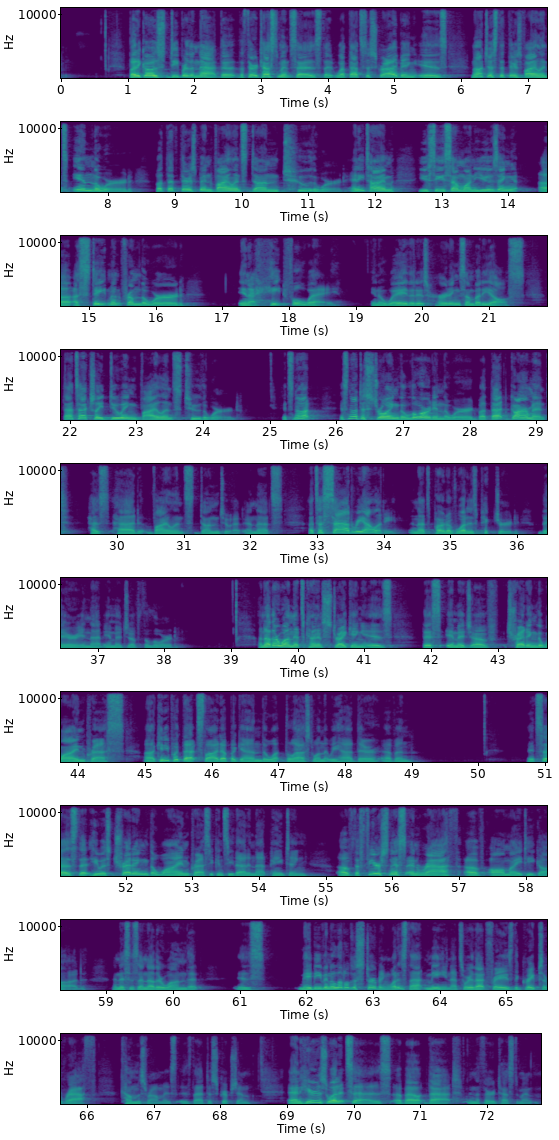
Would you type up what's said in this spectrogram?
But it goes deeper than that. The, the Third Testament says that what that's describing is not just that there's violence in the Word, but that there's been violence done to the Word. Anytime you see someone using a, a statement from the Word in a hateful way, in a way that is hurting somebody else, that's actually doing violence to the word. It's not, it's not destroying the Lord in the word, but that garment has had violence done to it. And that's That's a sad reality, and that's part of what is pictured there in that image of the Lord. Another one that's kind of striking is this image of treading the wine press. Uh, can you put that slide up again, the, the last one that we had there, Evan? It says that he was treading the wine press. You can see that in that painting of the fierceness and wrath of Almighty God. And this is another one that is maybe even a little disturbing. What does that mean? That's where that phrase, the grapes of wrath, comes from, is, is that description. And here's what it says about that in the Third Testament.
